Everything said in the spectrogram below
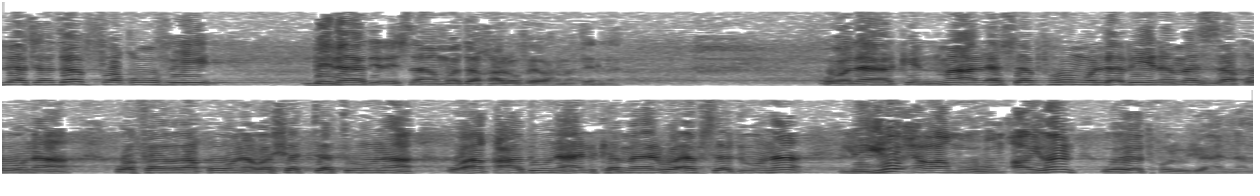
لتدفقوا في بلاد الإسلام ودخلوا في رحمة الله. ولكن مع الأسف هم الذين مزقونا وفرقونا وشتتونا وأقعدونا عن الكمال وأفسدونا ليحرموا هم أيضا ويدخلوا جهنم.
